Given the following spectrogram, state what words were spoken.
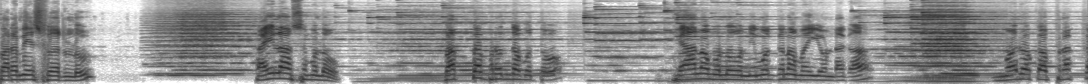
పరమేశ్వరులు కైలాసములో భక్త బృందముతో ధ్యానములో నిమగ్నమై ఉండగా మరొక ప్రక్క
